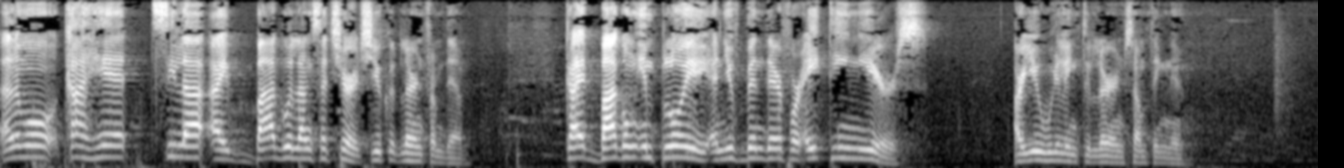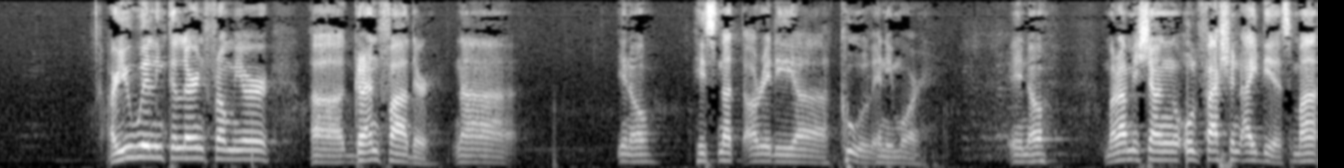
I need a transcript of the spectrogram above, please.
Alam mo, kahit sila ay bago lang sa church, you could learn from them. Kahit bagong employee and you've been there for 18 years, are you willing to learn something new? Are you willing to learn from your uh, grandfather na, you know, he's not already uh, cool anymore? You know? Marami siyang old-fashioned ideas. Ma,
